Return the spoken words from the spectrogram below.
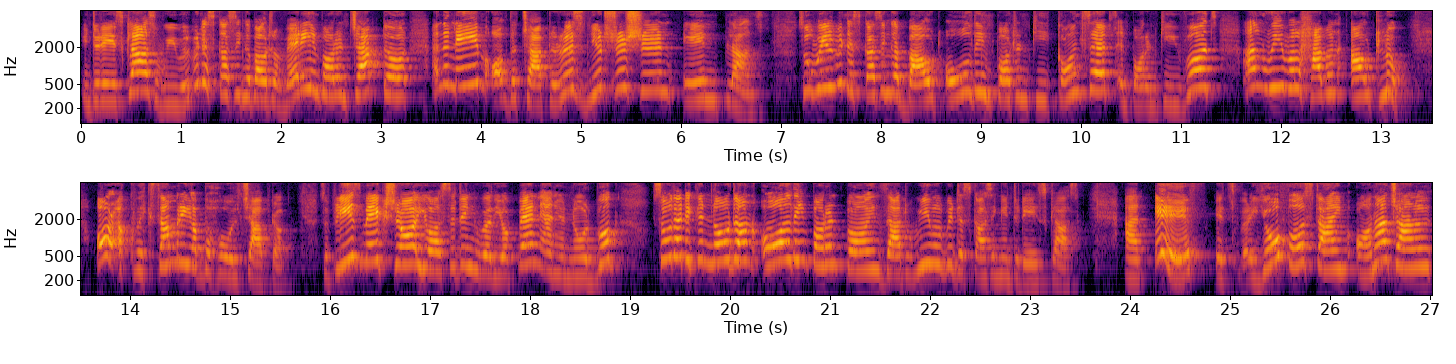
In today's class, we will be discussing about a very important chapter and the name of the chapter is Nutrition in Plants. So we'll be discussing about all the important key concepts, important key words and we will have an outlook or a quick summary of the whole chapter. So please make sure you are sitting with your pen and your notebook so that you can note down all the important points that we will be discussing in today's class. And if it's your first time on our channel,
